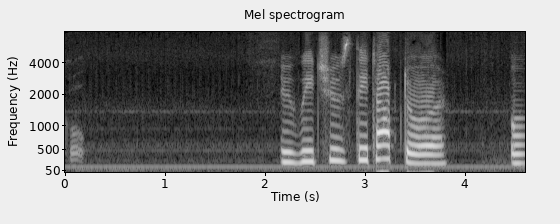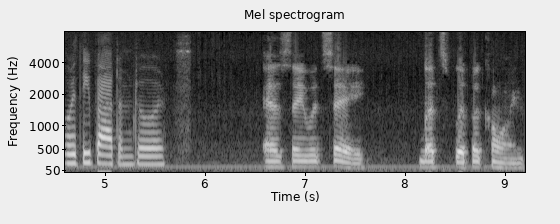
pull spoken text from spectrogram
cool. Do we choose the top door or the bottom door? As they would say, let's flip a coin.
